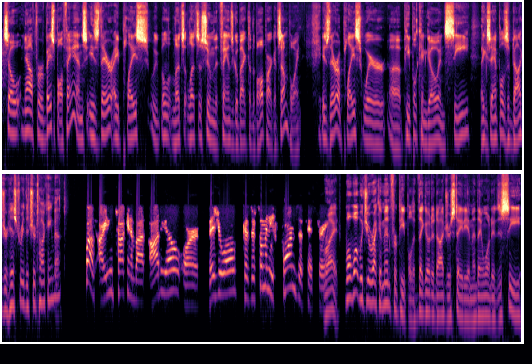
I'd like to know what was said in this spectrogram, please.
So now, for baseball fans, is there a place? Let's let's assume that fans go back to the ballpark at some point. Is there a place where uh, people can go and see examples of Dodger history that you're talking about? Well, are you talking about audio or visual? Because there's so many forms of history. Right. Well, what would you recommend for people if they go to Dodger Stadium and they wanted to see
